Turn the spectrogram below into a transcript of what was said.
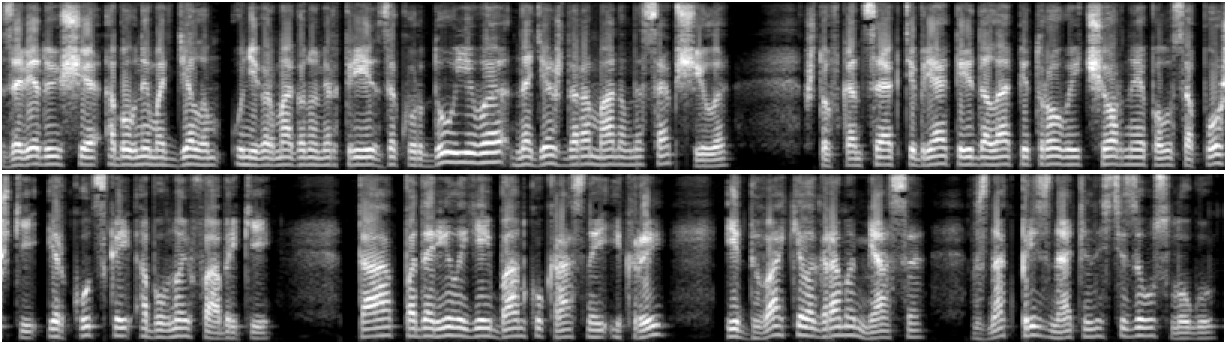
Заведующая обувным отделом универмага номер 3 Закурдуева Надежда Романовна сообщила, что в конце октября передала Петровой черные полусапожки Иркутской обувной фабрики. Та подарила ей банку красной икры и два килограмма мяса в знак признательности за услугу.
